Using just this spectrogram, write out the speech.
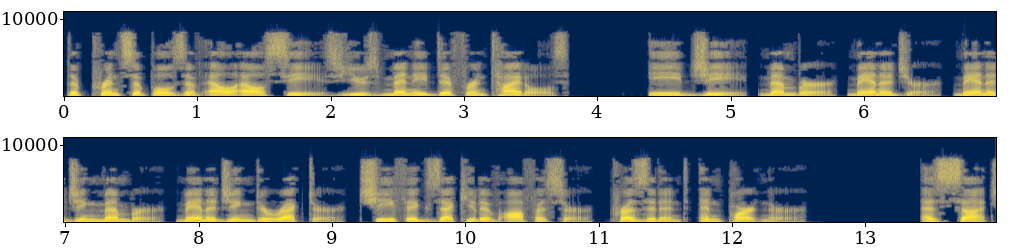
The principals of LLCs use many different titles, e.g., member, manager, managing member, managing director, chief executive officer, president, and partner. As such,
